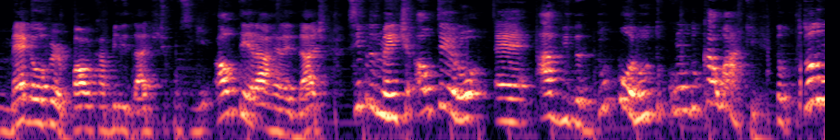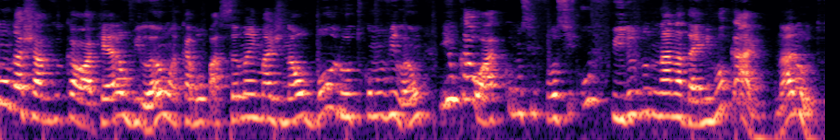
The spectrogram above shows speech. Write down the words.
mega overpower com a habilidade de conseguir alterar a realidade, simplesmente alterou é, a vida do Boruto com o do Kawaki. Então todo mundo achava que o Kawaki era um vilão, acabou passando a imaginar o Boruto como vilão e o Kawaki como se fosse o filho do Nanadaime Hokage, Naruto.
